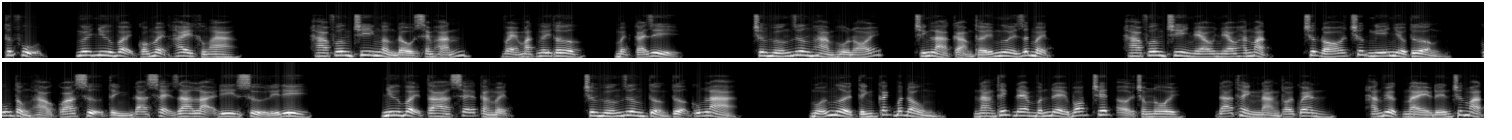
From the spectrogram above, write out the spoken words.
tức phụ, ngươi như vậy có mệt hay không a? Hà Phương Chi ngẩng đầu xem hắn, vẻ mặt ngây thơ, mệt cái gì? Trương hướng dương hàm hồ nói, chính là cảm thấy ngươi rất mệt. Hà Phương Chi nhéo nhéo hắn mặt, trước đó trước nghĩ nhiều tưởng, cũng tổng hảo quá sự tình đã xảy ra lại đi xử lý đi. Như vậy ta sẽ càng mệt. Trương hướng dương tưởng tượng cũng là, mỗi người tính cách bất đồng, nàng thích đem vấn đề bóp chết ở trong nôi, đã thành nàng thói quen, hắn việc này đến trước mặt,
